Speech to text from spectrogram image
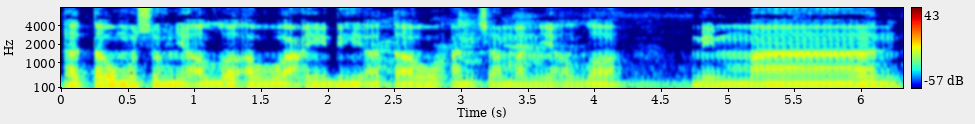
atau musuhnya Allah awa'idihi atau ancamannya Allah. Mimman.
